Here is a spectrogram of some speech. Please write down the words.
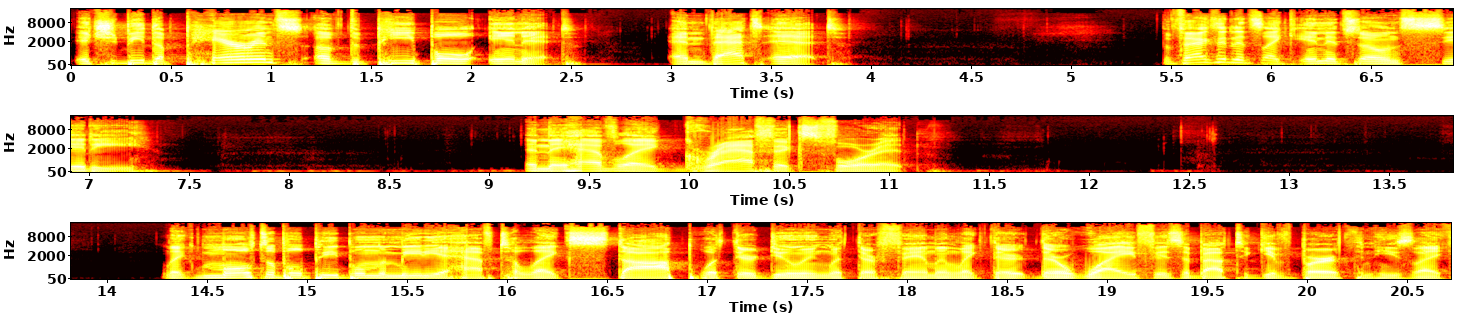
It should be the parents of the people in it, and that's it. The fact that it's like in its own city and they have like graphics for it. Like multiple people in the media have to like stop what they're doing with their family. Like their their wife is about to give birth and he's like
